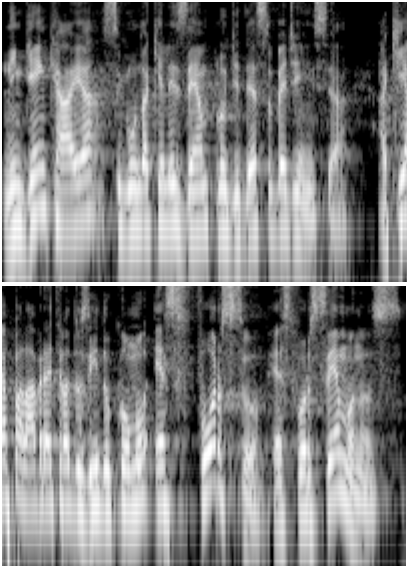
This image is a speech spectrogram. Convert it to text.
ninguém caia segundo aquele exemplo de desobediência. Aqui a palavra é traduzida como esforço, esforcemo-nos.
